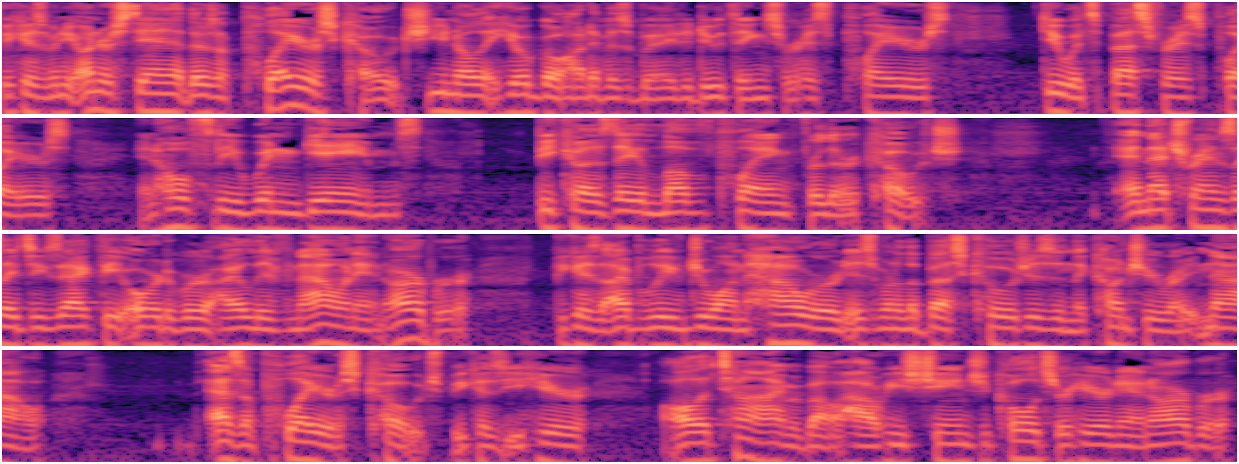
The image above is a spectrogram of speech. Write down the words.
Because when you understand that there's a player's coach, you know that he'll go out of his way to do things for his players, do what's best for his players, and hopefully win games because they love playing for their coach. And that translates exactly over to where I live now in Ann Arbor because I believe Juwan Howard is one of the best coaches in the country right now as a player's coach because you hear all the time about how he's changed the culture here in Ann Arbor.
